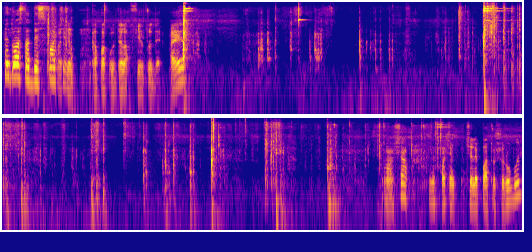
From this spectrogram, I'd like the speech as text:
Pentru asta desfacem Facem capacul de la filtru de aer. Așa, desfacem cele patru șuruburi.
